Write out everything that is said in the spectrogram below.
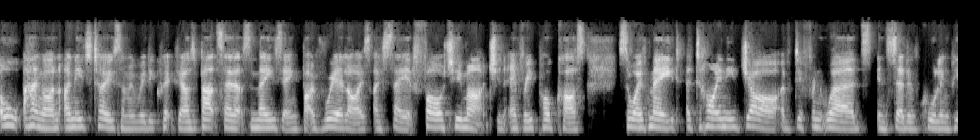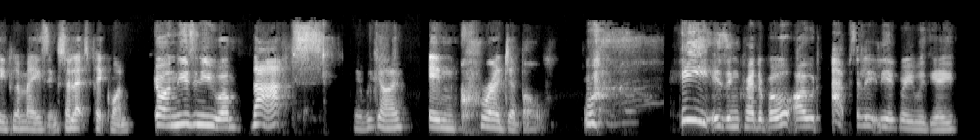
oh, hang on. I need to tell you something really quickly. I was about to say that's amazing, but I've realized I say it far too much in every podcast. So I've made a tiny jar of different words instead of calling people amazing. So let's pick one. Go on, use a new one. That's, here we go, incredible. He is incredible. I would absolutely agree with you.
